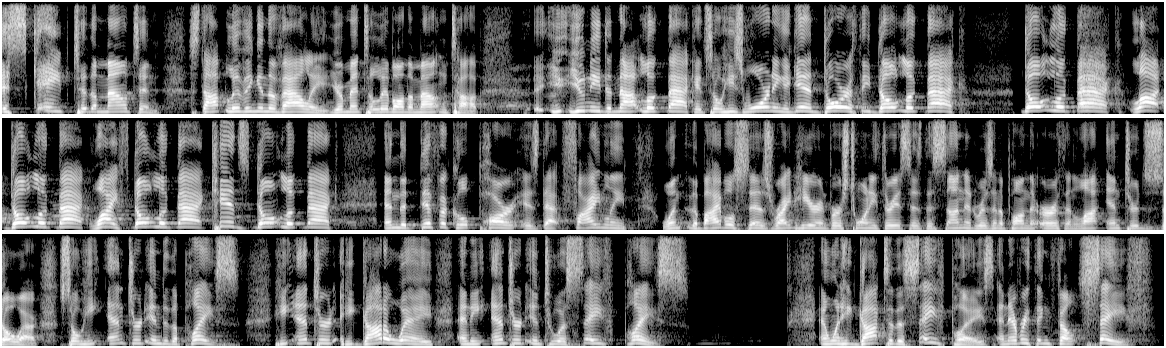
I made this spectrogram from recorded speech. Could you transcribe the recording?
Escape to the mountain. Stop living in the valley. You're meant to live on the mountaintop. You, you need to not look back. And so he's warning again Dorothy, don't look back. Don't look back. Lot, don't look back. Wife, don't look back. Kids, don't look back. And the difficult part is that finally, when the Bible says right here in verse 23, it says, The sun had risen upon the earth and Lot entered Zoar. So he entered into the place. He entered, he got away and he entered into a safe place. And when he got to the safe place and everything felt safe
